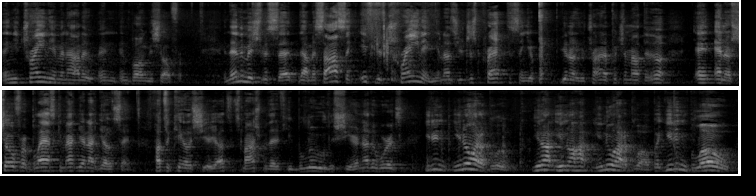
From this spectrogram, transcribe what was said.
then you train him in how to in, in blowing the shofar. And then the Mishnah said, that Masasik, if you're training, you know, you're just practicing, you're, you know, you're trying to put your mouth there, and, and a shofar blast came out, you're not Yosef. Hatakela shir yotz, it's mashma that if you blew the shear, in other words, you didn't, you know how to blow, you know, you know how, you knew how to blow, but you didn't blow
